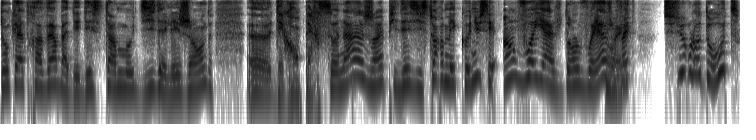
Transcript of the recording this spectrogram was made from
Donc à travers bah, des destins maudits, des légendes, euh, des grands personnages, hein, puis des histoires méconnues. C'est un voyage dans le voyage en fait sur l'autoroute,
